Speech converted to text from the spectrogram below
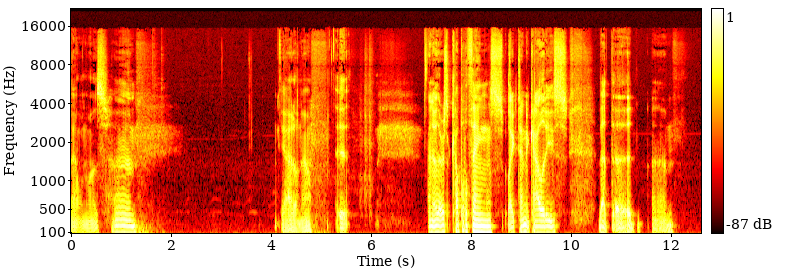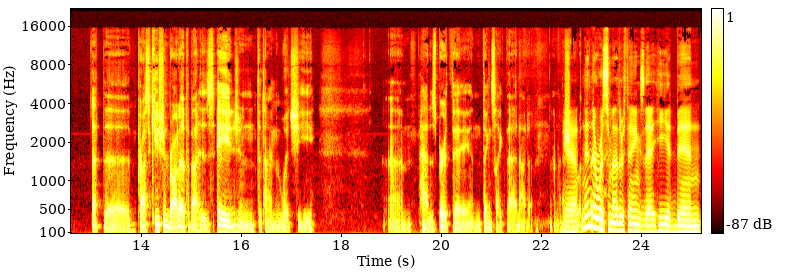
that one was. Um, yeah, I don't know. It I know there's a couple things like technicalities that the um, that the prosecution brought up about his age and the time in which he um, had his birthday and things like that. I don't. I'm not yeah, sure. and then there was some other things that he had been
